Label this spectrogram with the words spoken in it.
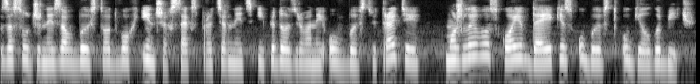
засуджений за вбивство двох інших секс-працівниць і підозрюваний у вбивстві третьої, можливо, скоїв деякі з убивств у Гілго Біч.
